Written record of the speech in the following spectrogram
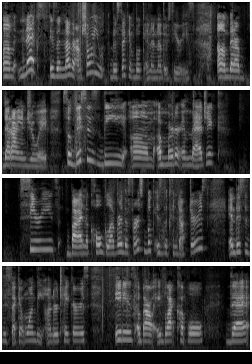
Um, next is another i'm showing you the second book in another series um, that i that i enjoyed. So this is the um, a murder and magic series by nicole glover. The first book is the conductors and this is the second one the undertakers it is about a black couple that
